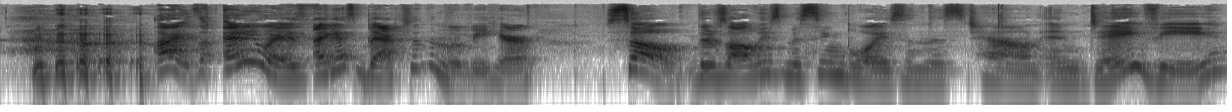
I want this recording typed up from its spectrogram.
All right. So, anyways, I guess back to the movie here. So there's all these missing boys in this town, and Davy,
